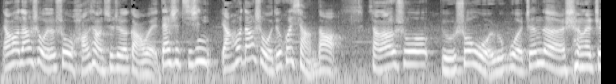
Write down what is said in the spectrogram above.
然后当时我就说我好想去这个岗位，但是其实然后当时我就会想到。想到说，比如说我如果真的 升了这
